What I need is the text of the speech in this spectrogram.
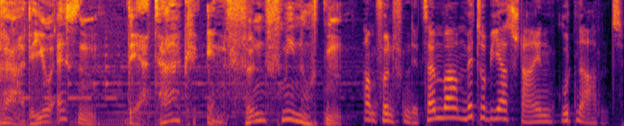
Radio Essen. Der Tag in fünf Minuten. Am 5. Dezember mit Tobias Stein. Guten Abend.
